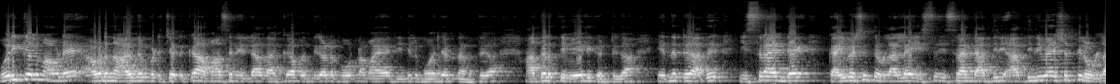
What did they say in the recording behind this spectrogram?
ഒരിക്കലും അവിടെ അവിടെ നിന്ന് ആയുധം പിടിച്ചെടുക്കുക അമാസനെ ഇല്ലാതാക്കുക ബന്ധുക്കളുടെ പൂർണമായ രീതിയിൽ മോചനം നടത്തുക അതിർത്തി വേലി കെട്ടുക എന്നിട്ട് അത് ഇസ്രായേലിന്റെ കൈവശത്തിലുള്ള അല്ലെ ഇസ് ഇസ്രായേലിന്റെ അധി അധിനിവേശത്തിലുള്ള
